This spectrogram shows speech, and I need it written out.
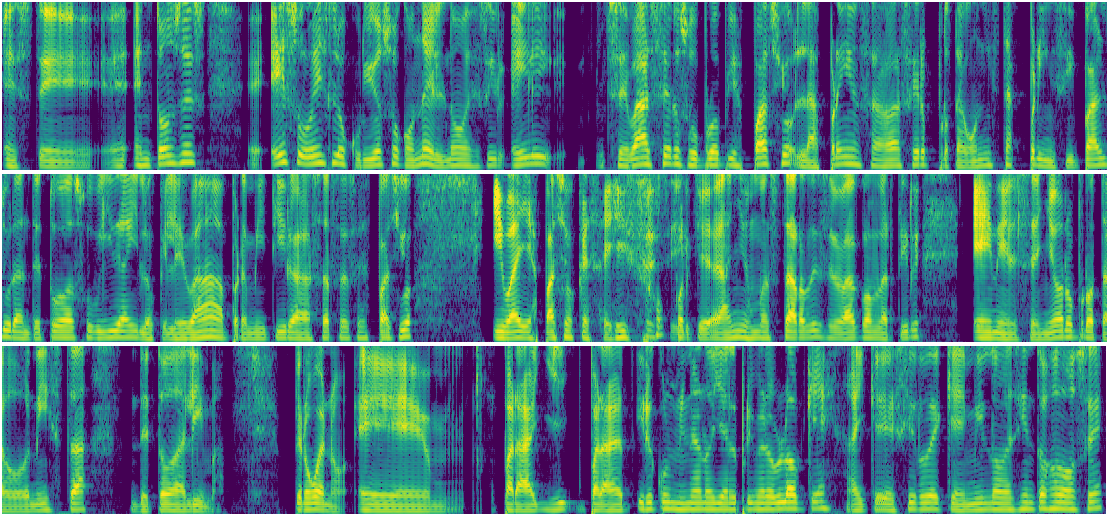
Este, eh, entonces, eh, eso es lo curioso con él, ¿no? Es decir, él se va a hacer su propio espacio, la prensa va a ser protagonista principal durante toda su vida y lo que le va a permitir hacerse ese espacio y vaya espacio que se hizo, porque años más tarde se va a convertir en el señor protagonista de toda Lima. Pero bueno, em, para, para, ir culminando ya el primer bloque, hay que decir de que en 1912,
